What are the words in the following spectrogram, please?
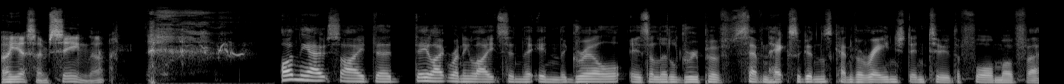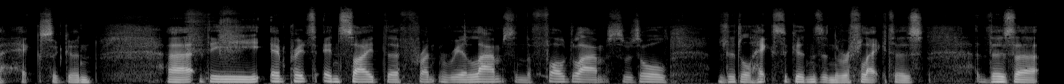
Oh yes, I'm seeing that. On the outside, the daylight running lights in the in the grill is a little group of seven hexagons, kind of arranged into the form of a hexagon. Uh, the imprints inside the front and rear lamps and the fog lamps was all little hexagons and the reflectors. There's a,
